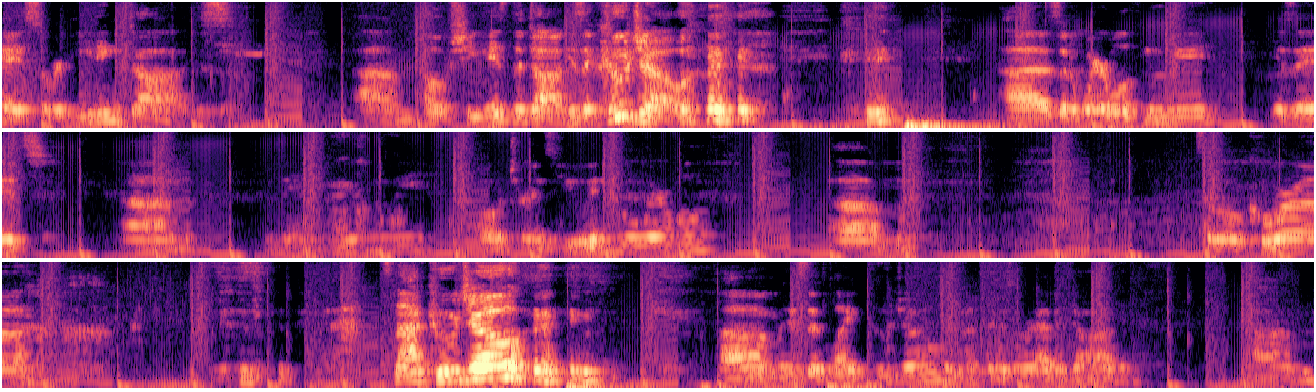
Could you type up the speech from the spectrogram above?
Okay, so we're eating dogs. Um, oh, she is the dog. Is it Cujo? uh, is it a werewolf movie? Is it um, a vampire movie? Oh, it turns you into a werewolf? Um, so Cora. it's not Cujo? um, is it like Cujo in that there's a rabid dog? Um,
